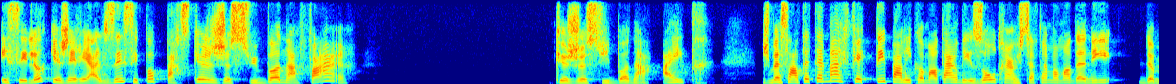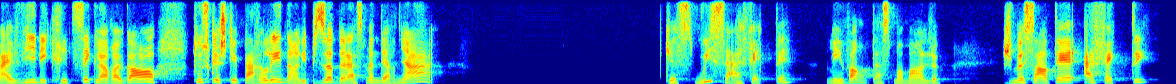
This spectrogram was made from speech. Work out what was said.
Et c'est là que j'ai réalisé, c'est pas parce que je suis bonne à faire que je suis bonne à être je me sentais tellement affectée par les commentaires des autres à un certain moment donné de ma vie, les critiques, le regard, tout ce que je t'ai parlé dans l'épisode de la semaine dernière, que oui, ça affectait mes ventes à ce moment-là. Je me sentais affectée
